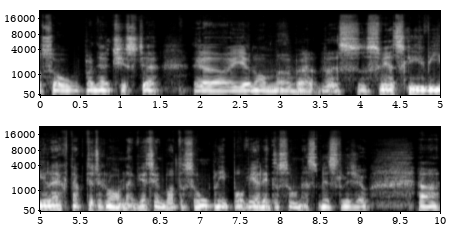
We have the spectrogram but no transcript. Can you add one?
jsou úplně čistě eh, jenom ve, světských vírech, tak ty řeknou, no, nevěřím, Boha, to jsou úplný pověry, to jsou nesmysly. Že jo? A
